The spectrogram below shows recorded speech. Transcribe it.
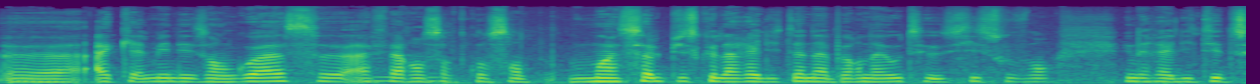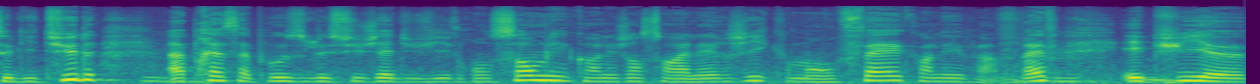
à calmer des angoisses, à faire en sorte qu'on se sente moins seul, puisque la réalité d'un burn-out, c'est aussi souvent une réalité de solitude. Après, ça pose le sujet du vivre ensemble, quand les gens sont allergiques, comment on fait, quand les... enfin, bref. Et puis, euh,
